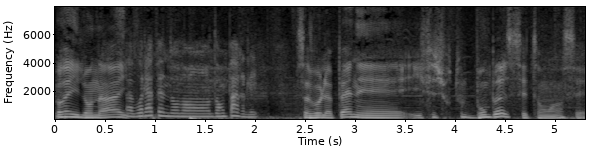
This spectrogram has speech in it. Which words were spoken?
Ouais, il en a, il- Ça vaut la peine d'en d'en parler. ça vaut la peine et il fait surtout le bon buzz ces temps. Hein, c'est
